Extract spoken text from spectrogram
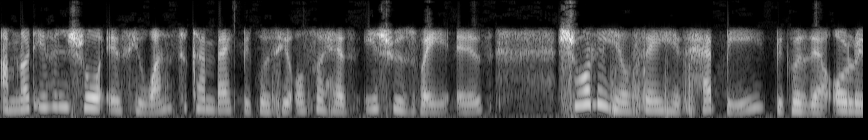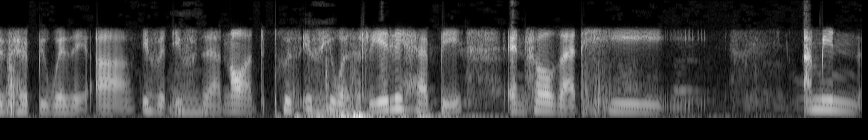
I'm not even sure if he wants to come back because he also has issues where he is. Surely he'll say he's happy because they're always happy where they are, even if mm. they're not. Because if he mm. was really happy and felt that he I mean,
